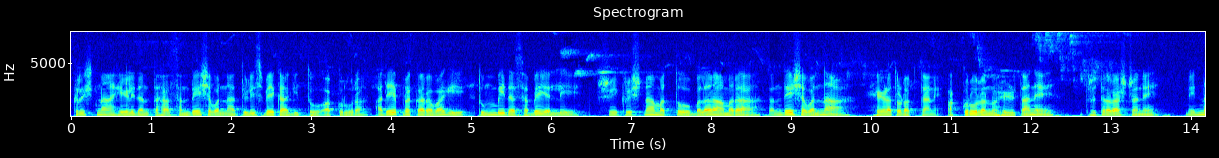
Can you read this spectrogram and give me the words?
ಕೃಷ್ಣ ಹೇಳಿದಂತಹ ಸಂದೇಶವನ್ನ ತಿಳಿಸಬೇಕಾಗಿತ್ತು ಅಕ್ರೂರ. ಅದೇ ಪ್ರಕಾರವಾಗಿ ತುಂಬಿದ ಸಭೆಯಲ್ಲಿ ಶ್ರೀಕೃಷ್ಣ ಮತ್ತು ಬಲರಾಮರ ಸಂದೇಶವನ್ನ ಹೇಳತೊಡಗ್ತಾನೆ. ಅಕ್ರೂರನ್ನು ಹೇಳ್ತಾನೆ, ಧೃತರಾಷ್ಟ್ರನೇ, ನಿನ್ನ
